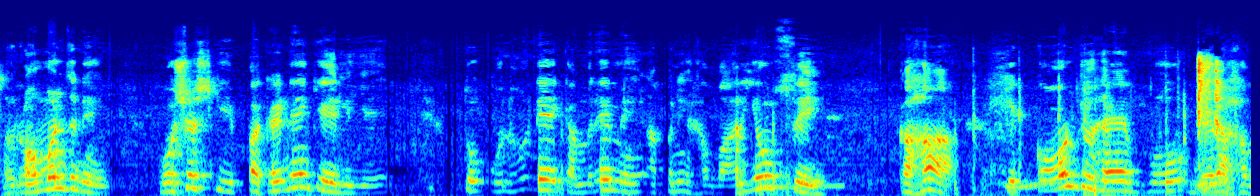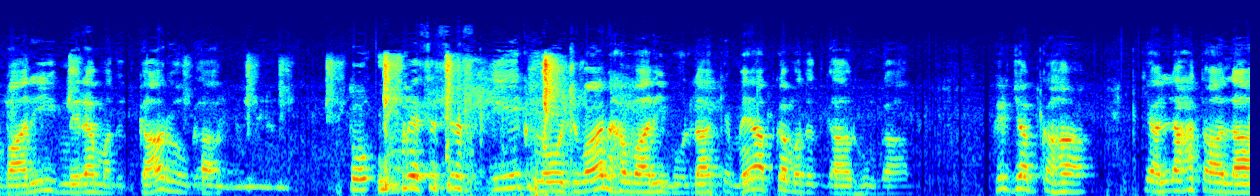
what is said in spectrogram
रोमन्स ने कोशिश की पकड़ने के लिए तो उन्होंने कमरे में अपनी हवारियों से कहा कि कौन जो है वो मेरा हवारी, मेरा मददगार होगा। तो उसमें से सिर्फ़ एक नौजवान हवारी बोला कि मैं आपका मददगार हूँगा। फिर जब कहा कि अल्लाह ताला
